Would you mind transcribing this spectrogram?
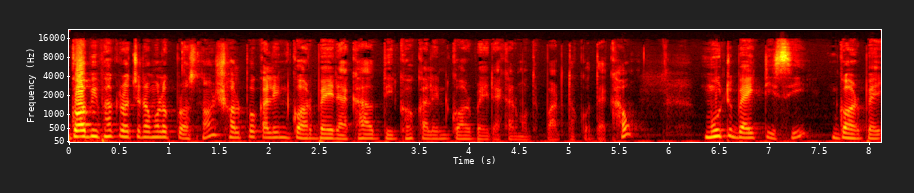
গ বিভাগ রচনামূলক প্রশ্ন, স্বল্পকালীন গড় ব্যয় রেখা দীর্ঘকালীন গড় ব্যয় রেখার মধ্যে পার্থক্য দেখাও। মোট ব্যয় টিসি গড় ব্যয়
